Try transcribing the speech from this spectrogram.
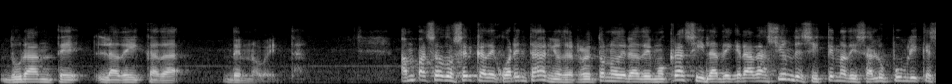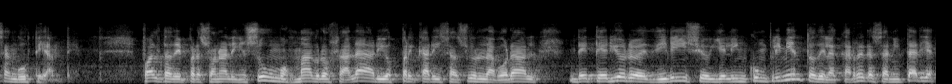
durante la década del 90. Han pasado cerca de 40 años del retorno de la democracia y la degradación del sistema de salud pública es angustiante falta de personal insumos, magros salarios, precarización laboral, deterioro edilicio y el incumplimiento de la carrera sanitaria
